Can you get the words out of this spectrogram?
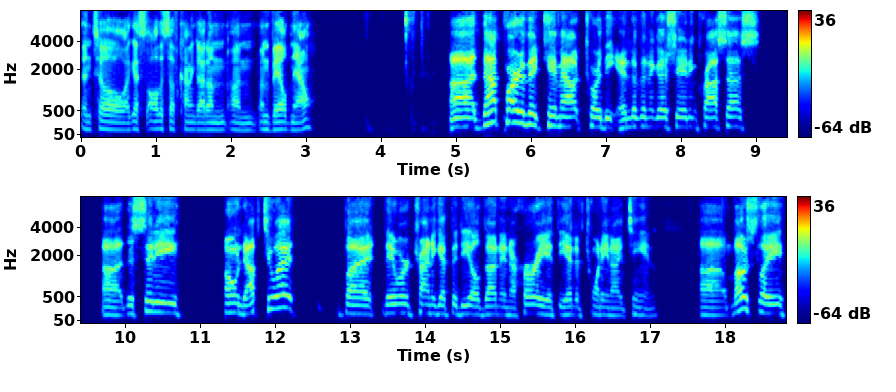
until I guess all the stuff kind of got un, un, unveiled now? Uh, that part of it came out toward the end of the negotiating process. Uh, the city owned up to it, but they were trying to get the deal done in a hurry at the end of 2019. Uh, mostly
